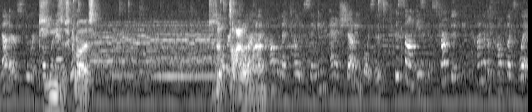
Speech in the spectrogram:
another Stewart Copeland Jesus. Christ. Just a title, man. that complement singing and shouting voices, this song is constructed in kind of a complex way.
